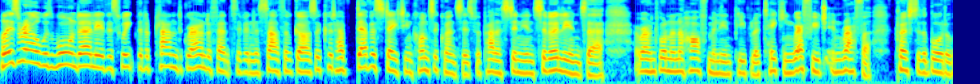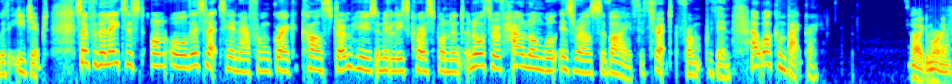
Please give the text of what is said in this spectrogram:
Well, Israel was warned earlier this week that a planned ground offensive in the south of Gaza could have devastating consequences for Palestinian civilians there. Around one and a half million people are taking refuge in Rafah, close to the border with Egypt. So, for the latest on all this, let's hear now from Gregg Carlstrom, who's a Middle East correspondent and author of How Long Will Israel Survive? The threat from within. Uh, welcome back, Gregg. Hi, good morning.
